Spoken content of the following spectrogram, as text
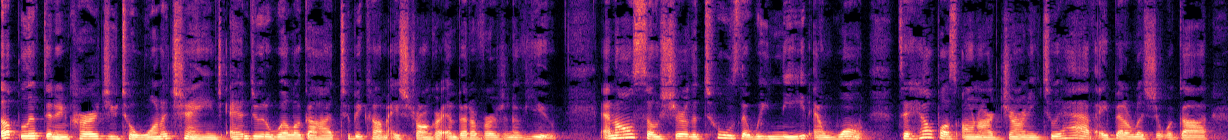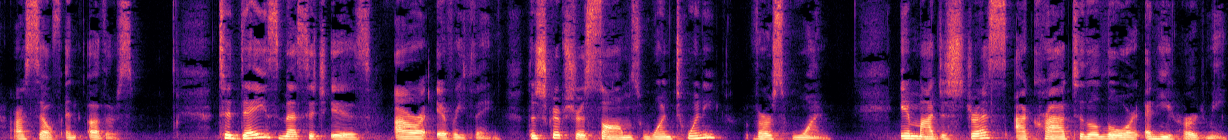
uplift and encourage you to want to change and do the will of God to become a stronger and better version of you. And also share the tools that we need and want to help us on our journey to have a better relationship with God, ourselves, and others. Today's message is our everything. The scripture is Psalms 120, verse 1. In my distress, I cried to the Lord, and he heard me.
